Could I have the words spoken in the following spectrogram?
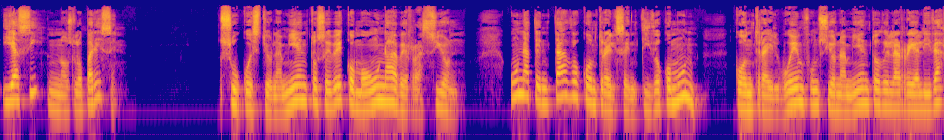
y así nos lo parecen. Su cuestionamiento se ve como una aberración, un atentado contra el sentido común, contra el buen funcionamiento de la realidad,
